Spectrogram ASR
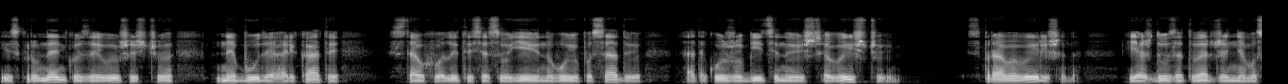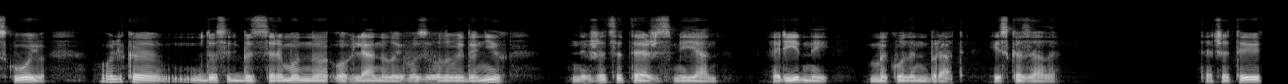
і, скромненько заявивши, що не буде гарькати, став хвалитися своєю новою посадою, а також обіцяною ще вищою, справа вирішена. Я жду затвердження Москвою. Олька досить безцеремонно оглянула його з голови до ніг. Невже це теж Зміян, рідний Миколин брат, і сказала. Та чи ти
